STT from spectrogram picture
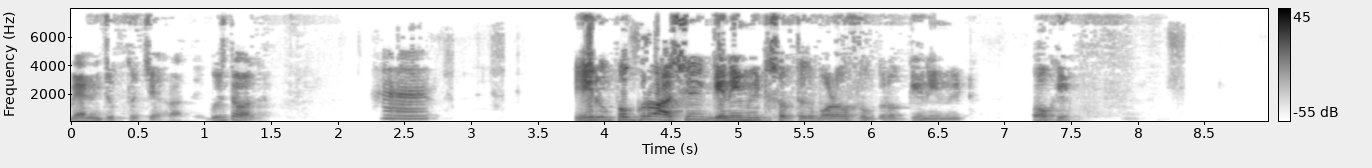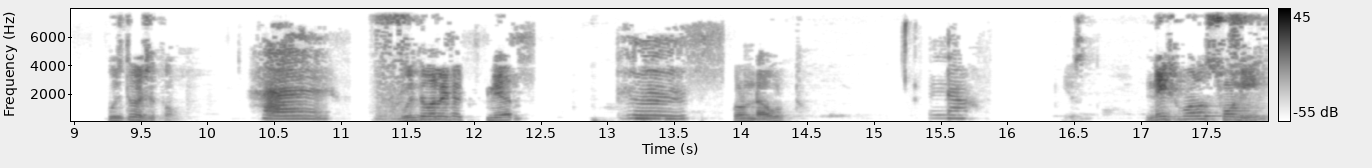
ব্যান্ড যুক্ত চেহারা দেয় বুঝতে পারলে? হ্যাঁ। এর উপগ্রহ আছে গেনিমিড সব থেকে বড় উপগ্রহ গেনিমিড ওকে। বুঝতে পারছ তো? হ্যাঁ। বুঝতে পারলে এটা ক্লিয়ার হুম। কোন ডাউট না। নেক্সট বলো শনি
